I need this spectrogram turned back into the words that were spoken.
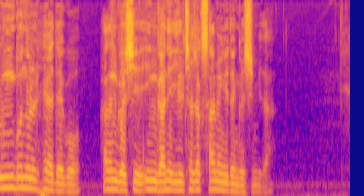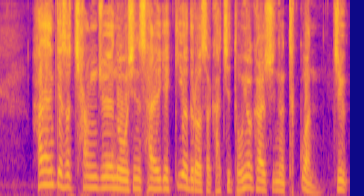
응분을 해야 되고 하는 것이 인간의 일차적 사명이 된 것입니다. 하나님께서 창조해 놓으신 사역에 끼어들어서 같이 동역할 수 있는 특권, 즉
